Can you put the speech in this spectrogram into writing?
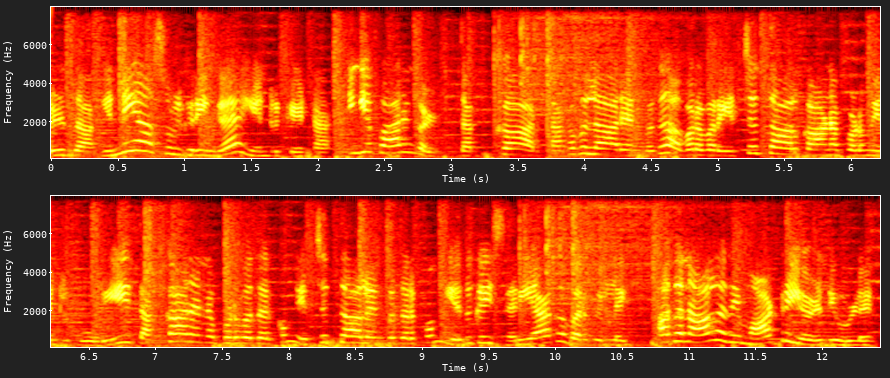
எழுந்தார். என்னையா சொல்கிறீங்க? என்று கேட்டார். இங்கே பாருங்கள் தக்கார் தகவலார் என்பது அவரவர் எச்சத்தால் காணப்படும் என்று கூறி தக்கார் எனப்படுவதற்கும் எச்சத்தால் என்பதற்கும் எதுகை சரியாக வரவில்லை. அதனால் அதை மாற்றி எழுதியுள்ளேன்.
